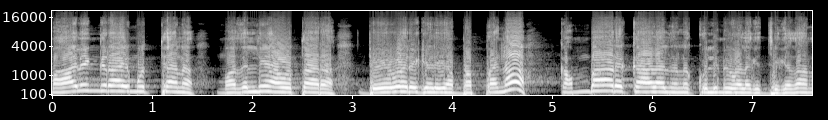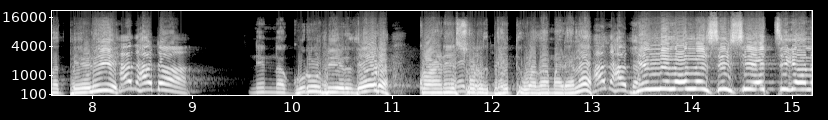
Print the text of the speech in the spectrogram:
ಮಾಲಿಂಗರಾಯ ಮುತ್ಯಾನ ಮೊದಲನೇ ಅವತಾರ ದೇವರ ಗೆಳೆಯ ಬಪ್ಪಣ್ಣ ಕಂಬಾರ ಕಾಳ ನನ್ನ ಕುಲಿಮಿ ಒಳಗೆ ಜಿಗದಾನ ತೇಳಿ ನಿನ್ನ ಗುರು ವೀರ ದೇವ್ರ ಕೋಣೇಶ್ವರ ದೈತ ವಧ ಮಾಡ್ಯಾನ. ಇಲ್ಲಿ ನನ್ನ ಶಿಷ್ಯ ಹೆಚ್ಚಿಗಾನ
